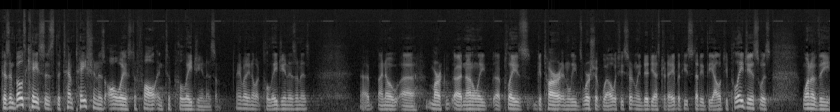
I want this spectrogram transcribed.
Because in both cases, the temptation is always to fall into Pelagianism. Anybody know what Pelagianism is? Uh, I know uh, Mark uh, not only uh, plays guitar and leads worship well, which he certainly did yesterday, but he studied theology. Pelagius was one of the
